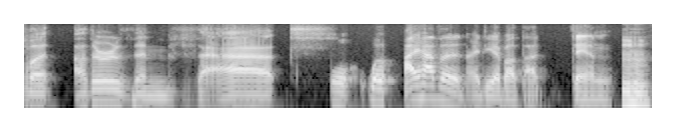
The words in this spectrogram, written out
but other than that, Well, well, I have an idea about that, Dan. Mhm.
